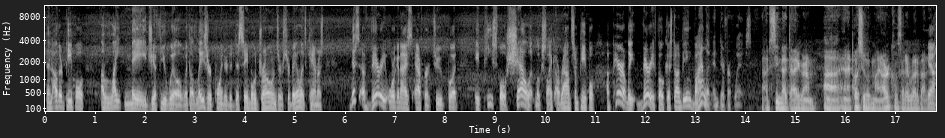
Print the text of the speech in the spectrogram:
Then other people a light mage, if you will, with a laser pointer to disable drones or surveillance cameras. This a very organized effort to put a peaceful shell, it looks like, around some people apparently very focused on being violent in different ways. I've seen that diagram, uh, and I posted with my articles that I wrote about it. Yeah.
